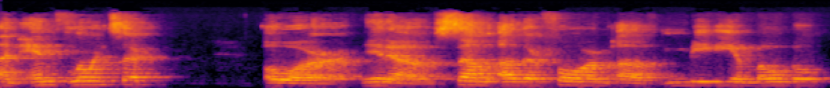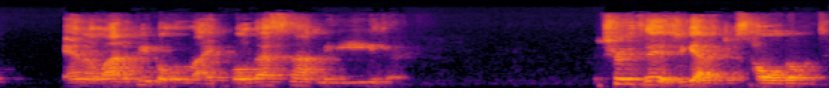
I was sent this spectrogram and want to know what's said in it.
an influencer or you know some other form of media mogul. And a lot of people are like, well, that's not me either. The truth is, you got to just hold on to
